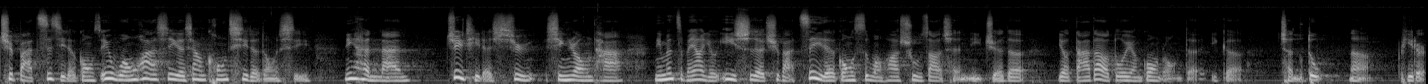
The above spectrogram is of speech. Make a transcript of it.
去把自己的公司，因为文化是一个像空气的东西，你很难具体的去形容它。你们怎么样有意识的去把自己的公司文化塑造成你觉得有达到多元共融的一个程度？那 Peter，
